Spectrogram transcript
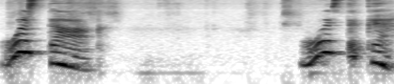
Ось так. Ось таке.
